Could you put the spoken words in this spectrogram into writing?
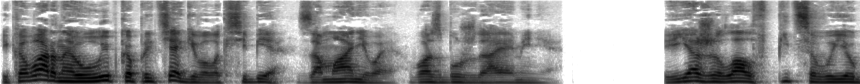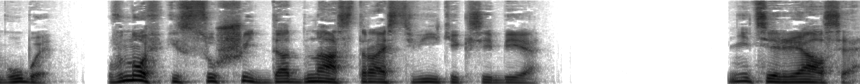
и коварная улыбка притягивала к себе, заманивая, возбуждая меня. И я желал впиться в ее губы, вновь иссушить до дна страсть Вики к себе. Не терялся,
